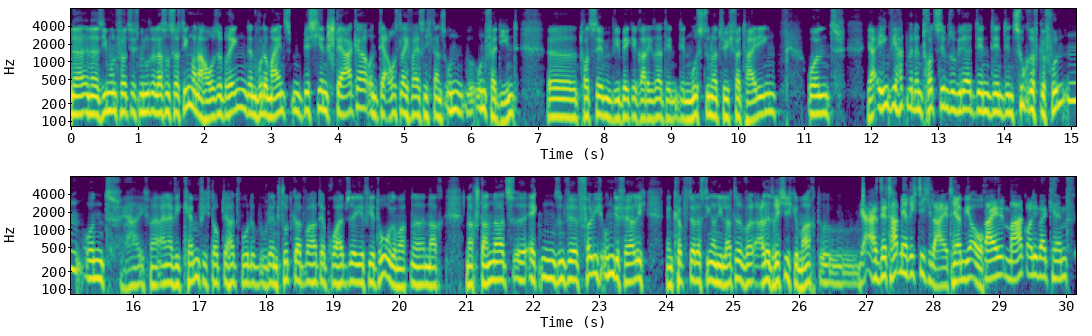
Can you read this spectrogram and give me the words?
der, in der 47. Minute lass uns das Ding mal nach Hause bringen. Dann wurde Mainz ein bisschen stärker und der Ausgleich war jetzt nicht ganz un, unverdient. Äh, trotzdem, wie Beke gerade gesagt, den, den musst du natürlich verteidigen. Und ja, irgendwie hatten wir dann trotzdem so wieder den, den, den Zugriff gefunden. Und ja, ich meine, einer wie Kempf, ich glaube, der hat, wo, der- wo der in Stuttgart war, hat der pro Halbserie vier Tore gemacht. Ne? Nach, nach Standards, äh, Ecken sind wir völlig ungefährlich. Dann köpft er das Ding an die Latte, weil alles richtig gemacht. Äh, Ja, also der tat mir richtig leid. Ja, mir auch. Weil Marc Oliver Kempf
